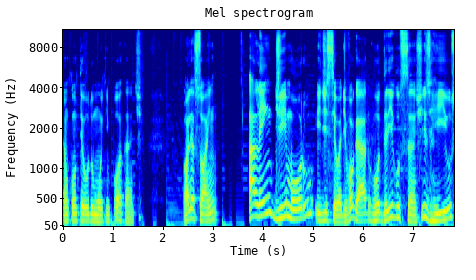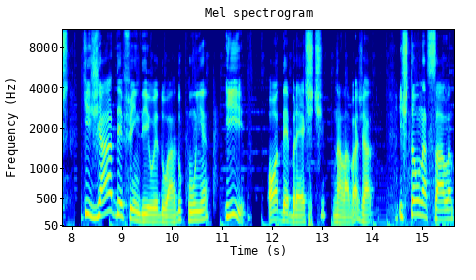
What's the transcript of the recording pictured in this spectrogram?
é um conteúdo muito importante. Olha só, hein? Além de Moro e de seu advogado, Rodrigo Sanches Rios, que já defendeu Eduardo Cunha e Odebrecht na Lava Jato, estão na sala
